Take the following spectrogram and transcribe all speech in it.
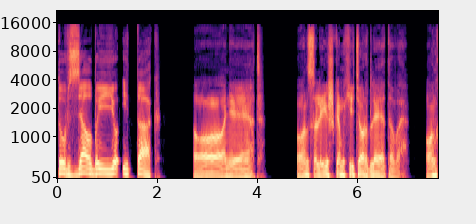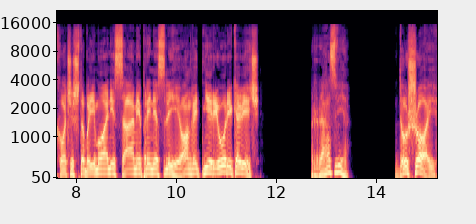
то взял бы ее и так. О, нет, он слишком хитер для этого. Он хочет, чтобы ему они сами принесли. Он ведь не Рюрикович. Разве? Душой,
